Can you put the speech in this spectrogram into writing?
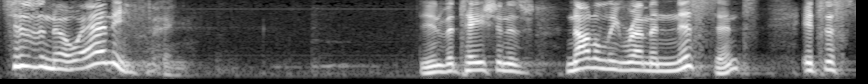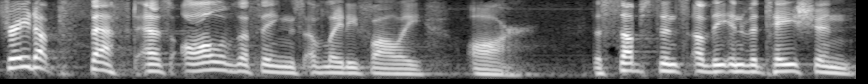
She doesn't know anything. The invitation is not only reminiscent, it's a straight up theft, as all of the things of Lady Folly are. The substance of the invitation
